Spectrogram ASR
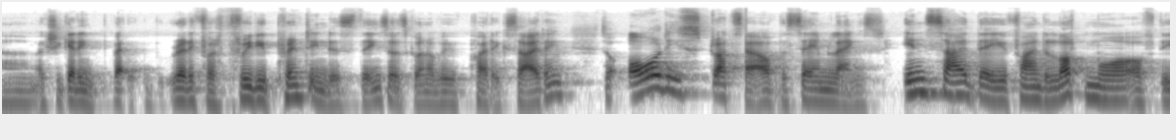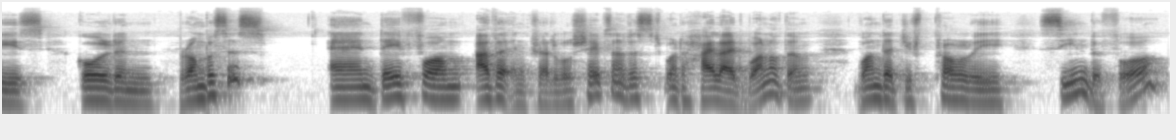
Um, actually getting ready for 3D printing this thing, so it's going to be quite exciting. So all these struts are of the same length. Inside there you find a lot more of these golden rhombuses, and they form other incredible shapes. And I just want to highlight one of them, one that you've probably seen before.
